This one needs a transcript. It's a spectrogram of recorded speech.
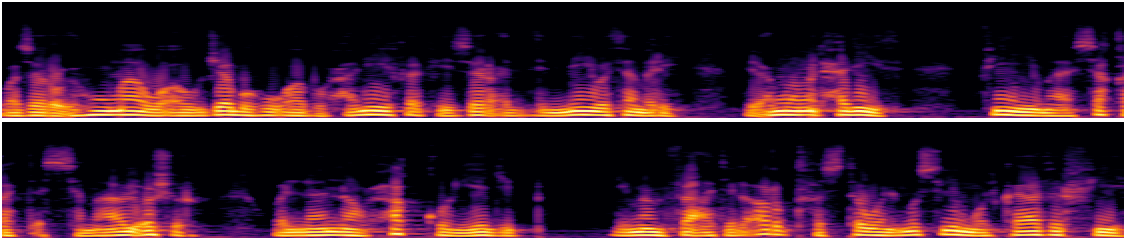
وزرعهما وأوجبه أبو حنيفة في زرع الذمي وثمره لعموم الحديث فيما سقت السماء العشر ولا أنه حق يجب لمنفعة الأرض فاستوى المسلم والكافر فيه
